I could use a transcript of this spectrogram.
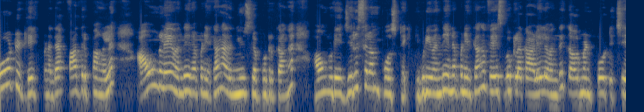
போட்டு டிலீட் பண்ணதை பார்த்துருப்பாங்கல்ல அவங்களே வந்து என்ன பண்ணியிருக்காங்க அதை நியூஸில் போட்டிருக்காங்க. அவங்களுடைய ஜெருசலம் போஸ்ட் இப்படி வந்து என்ன பண்ணியிருக்காங்க ஃபேஸ்புக்கில் காலையில் வந்து கவர்மெண்ட் போட்டுச்சு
